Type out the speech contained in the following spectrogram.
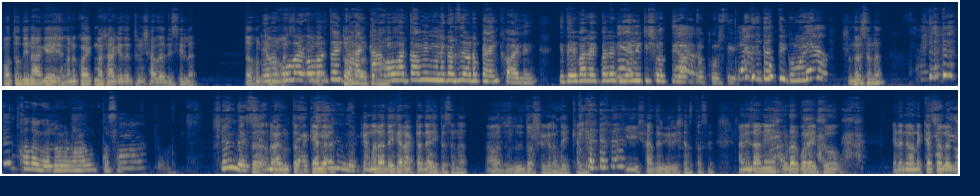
কতদিন আগে মানে কয়েক মাস আগে যে তুমি সাজা দিছিলে। তখন ওভার ওভার তো একটু আবার ওভার তো আমি মনে করছি ওটা প্যাঙ্ক হয় নাই। কিন্তু এবার একবারে রিয়েলিটি সত্যি আমি করছি। তুই ঘুমাই সুন্দর আছে না? কত আমার ভালো উঠতেছে। সুন্দর রাগ উঠতেছে। ক্যামেরা ক্যামেরা দেখে রাগটা দেখাইতেছে না। আবার দর্শকেরা দেখে কি সাধুগিরি সাজতেছে। আমি জানি ওটার পরে একটু এটা নিয়ে অনেক ক্যাচাল হইব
